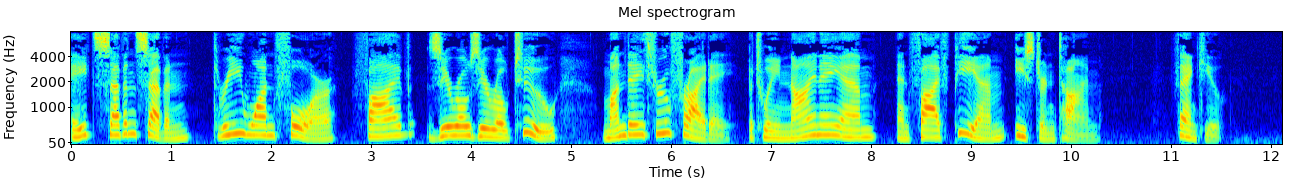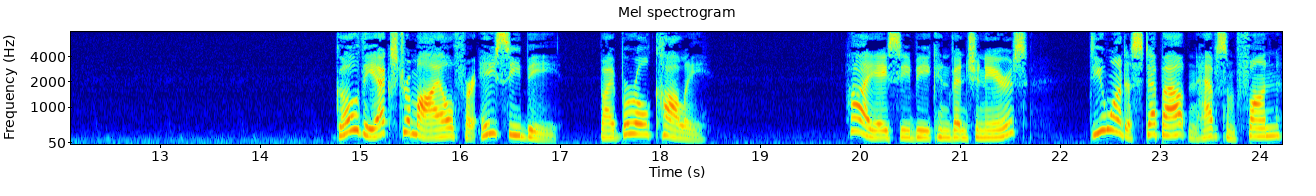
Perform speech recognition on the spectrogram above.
877 314 5002 Monday through Friday between 9 a.m. and 5 p.m. Eastern Time. Thank you. Go the Extra Mile for ACB by Burl Colley. Hi, ACB conventioneers. Do you want to step out and have some fun?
